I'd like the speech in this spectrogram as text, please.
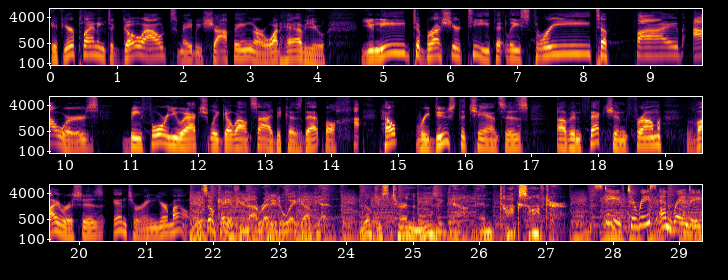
If you're planning to go out, maybe shopping or what have you, you need to brush your teeth at least three to five hours before you actually go outside because that will ha- help reduce the chances of infection from viruses entering your mouth. It's okay if you're not ready to wake up yet. We'll just turn the music down and talk softer. Steve, Therese, and Randy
